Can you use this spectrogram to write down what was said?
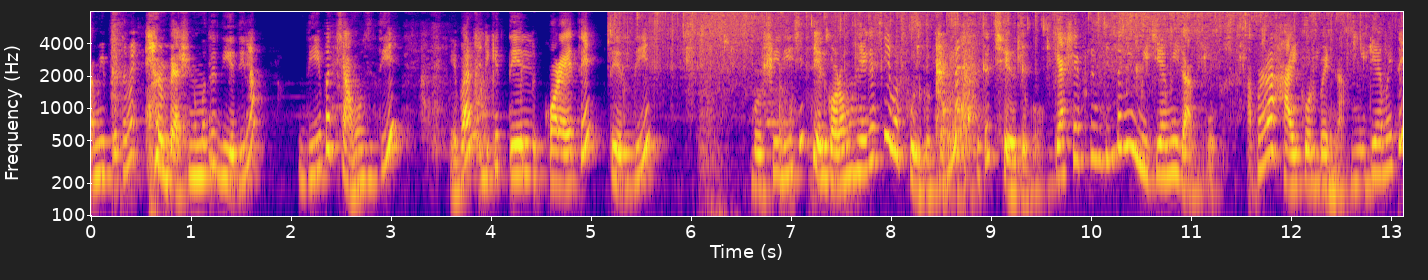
আমি প্রথমে বেসনের মধ্যে দিয়ে দিলাম। দিয়ে এবার চামচ দিয়ে এবার এদিকে তেল কড়াইতে তেল দিয়ে বসিয়ে দিয়েছি। তেল গরম হয়ে গেছে, এবার ফুলকপিগুলো একসাথে ছেড়ে দেবো। গ্যাসের ফ্লেম কিন্তু আমি মিডিয়ামই রাখব। আপনারা হাই করবেন না, মিডিয়ামেতে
